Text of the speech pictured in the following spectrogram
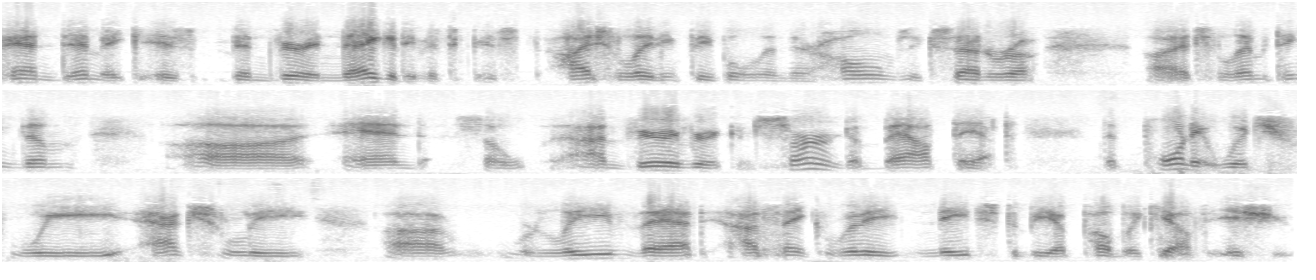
pandemic has been very negative. It's, it's isolating people in their homes, etc. Uh, it's limiting them, uh, and so I'm very, very concerned about that. The point at which we actually uh, relieve that, I think, really needs to be a public health issue,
